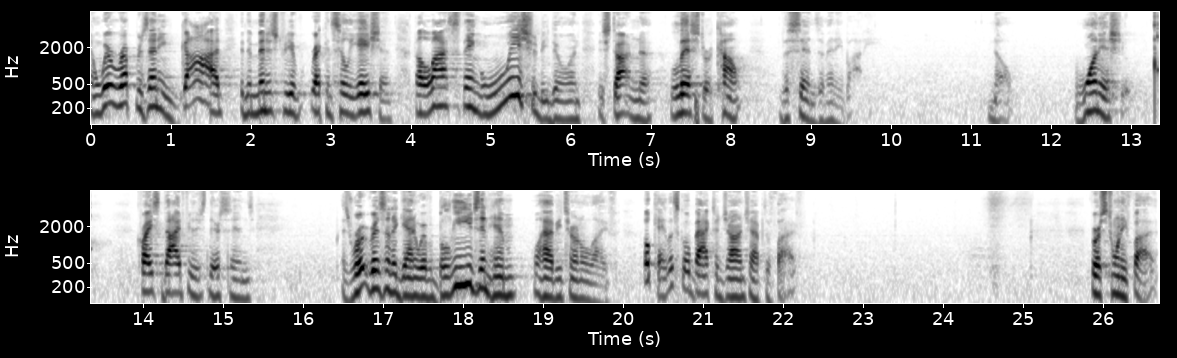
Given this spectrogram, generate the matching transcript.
and we're representing God in the ministry of reconciliation. The last thing we should be doing is starting to list or count the sins of anybody. No. One issue. Christ died for their sins, has risen again. Whoever believes in him will have eternal life. Okay, let's go back to John chapter 5. verse 25.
